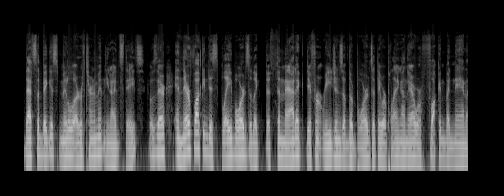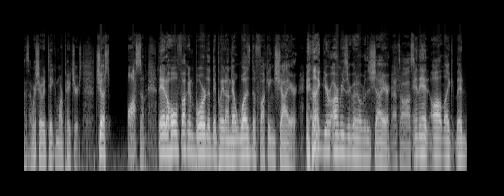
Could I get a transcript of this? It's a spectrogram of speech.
that's the biggest Middle Earth tournament in the United States goes there, and their fucking display boards, the, like the thematic different regions of the boards that they were playing on there, were fucking bananas. I wish I would have taken more pictures. Just awesome. They had a whole fucking board that they played on that was the fucking Shire, and like your armies are going over the Shire That's awesome. and they had all like they had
